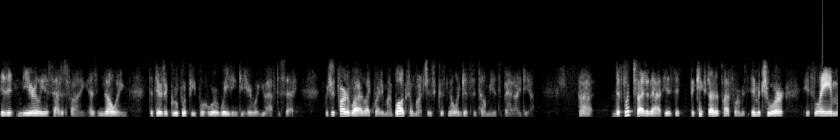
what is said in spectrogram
isn't nearly as satisfying as knowing that there's a group of people who are waiting to hear what you have to say, which is part of why I like writing my blog so much, is because no one gets to tell me it's a bad idea. Uh, the flip side of that is that the Kickstarter platform is immature, it's lame,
